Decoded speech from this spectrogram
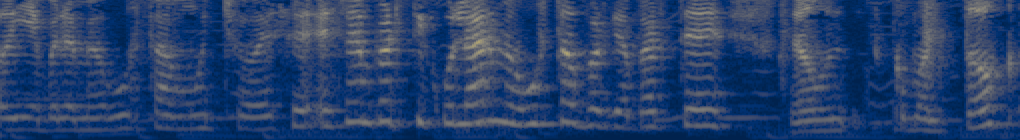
Oye, pero me gusta mucho. Ese, ese en particular me gusta porque aparte, como el toque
